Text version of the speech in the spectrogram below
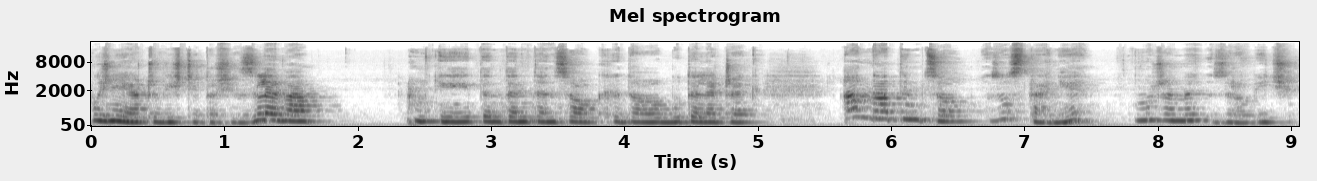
Później oczywiście to się zlewa i ten, ten, ten sok do buteleczek, a na tym, co zostanie, możemy zrobić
